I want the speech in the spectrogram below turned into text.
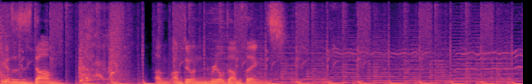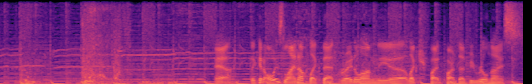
because this is dumb. I'm I'm doing real dumb things. Yeah, they could always line up like that right along the uh, electrified part. That'd be real nice.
